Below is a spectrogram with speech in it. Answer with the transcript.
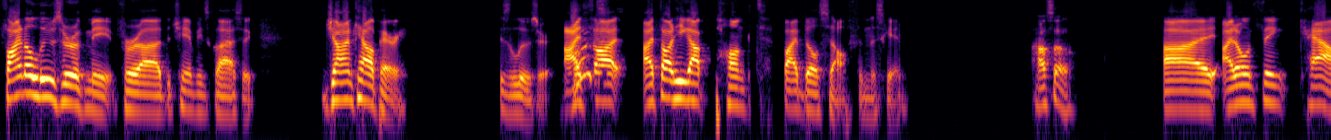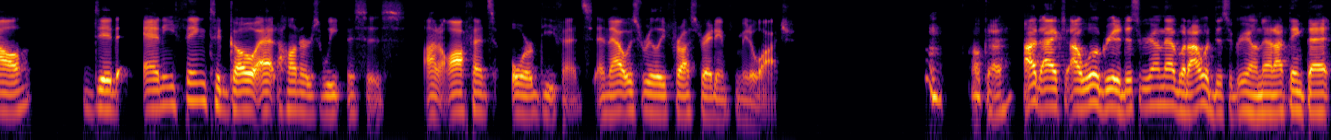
Final loser of me for uh, the Champions Classic. John Calipari is a loser. What? I thought I thought he got punked by Bill Self in this game. How so? I I don't think Cal did anything to go at Hunter's weaknesses on offense or defense, and that was really frustrating for me to watch. Hmm, okay, I'd actually I will agree to disagree on that, but I would disagree on that. I think that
